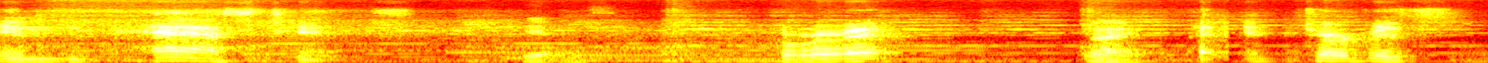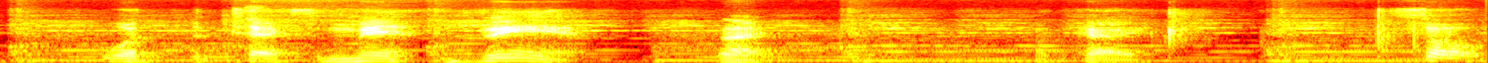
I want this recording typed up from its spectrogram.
in past tense, Yes, correct? right, That interprets what the text meant then. right. Okay. So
